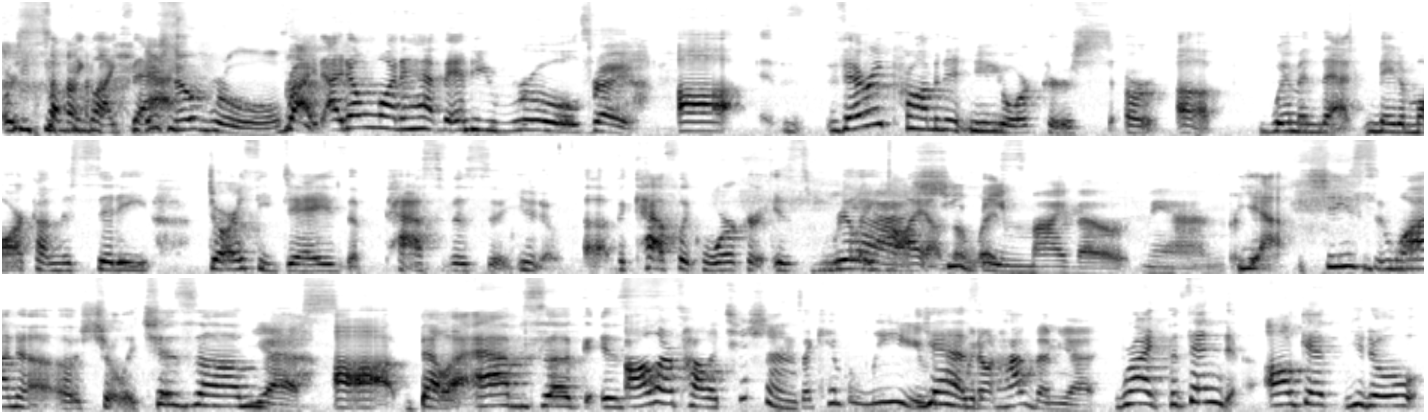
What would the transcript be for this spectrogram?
or something like that. There's no rule. Right. I don't want to have any rules. Right. Uh, very prominent New Yorkers or uh, women that made a mark on the city. Dorothy Day, the pacifist, uh, you know, uh, the Catholic worker, is really yeah, high on the list. she'd be my vote, man. Yeah, she's one. Uh, Shirley Chisholm. Yes. Uh, Bella Abzug is All our politicians. I can't believe Yes. we don't have them yet. right, but then I'll get you know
